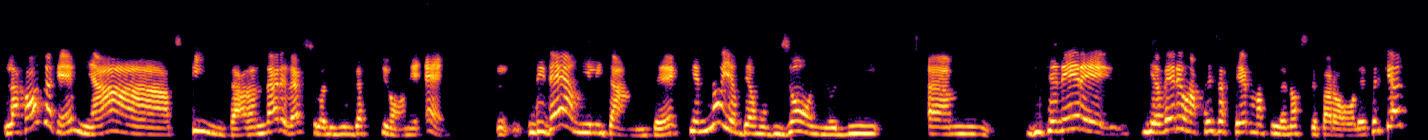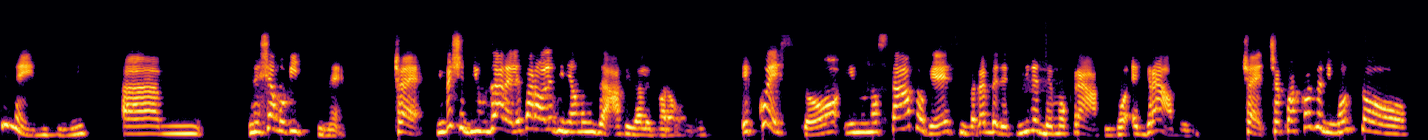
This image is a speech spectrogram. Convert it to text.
la cosa che mi ha spinta ad andare verso la divulgazione è l'idea militante che noi abbiamo bisogno di, um, di tenere, di avere una presa ferma sulle nostre parole, perché altrimenti um, ne siamo vittime. Cioè, invece di usare le parole, veniamo usati dalle parole. E questo, in uno Stato che si vorrebbe definire democratico, è grave. Cioè, c'è qualcosa di molto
